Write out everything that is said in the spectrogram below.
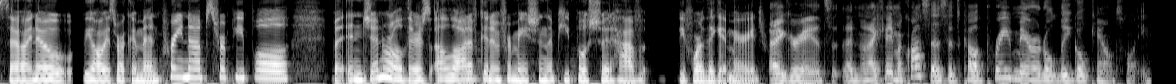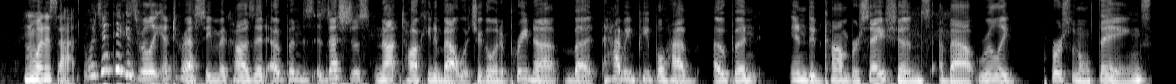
So I know we always recommend prenups for people, but in general, there's a lot of good information that people should have before they get married. I agree. It's and I came across this. It's called premarital legal counseling. And what is that? Which I think is really interesting because it opens it's not just not talking about what you're going to prenup, but having people have open ended conversations about really personal things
